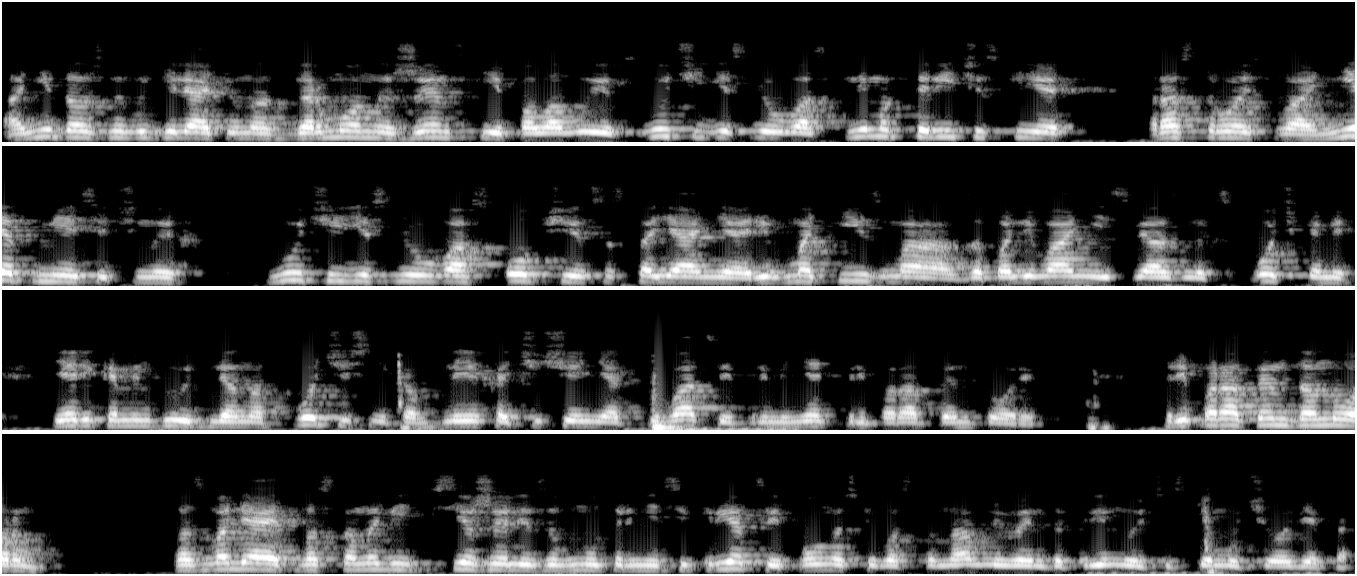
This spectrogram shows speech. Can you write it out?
они должны выделять у нас гормоны женские, половые. В случае, если у вас климактерические расстройства, нет месячных, в случае, если у вас общее состояние ревматизма, заболеваний, связанных с почками, я рекомендую для надпочечников, для их очищения активации применять препарат Энторик. Препарат Эндонорм позволяет восстановить все железы внутренней секреции, полностью восстанавливая эндокринную систему человека.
